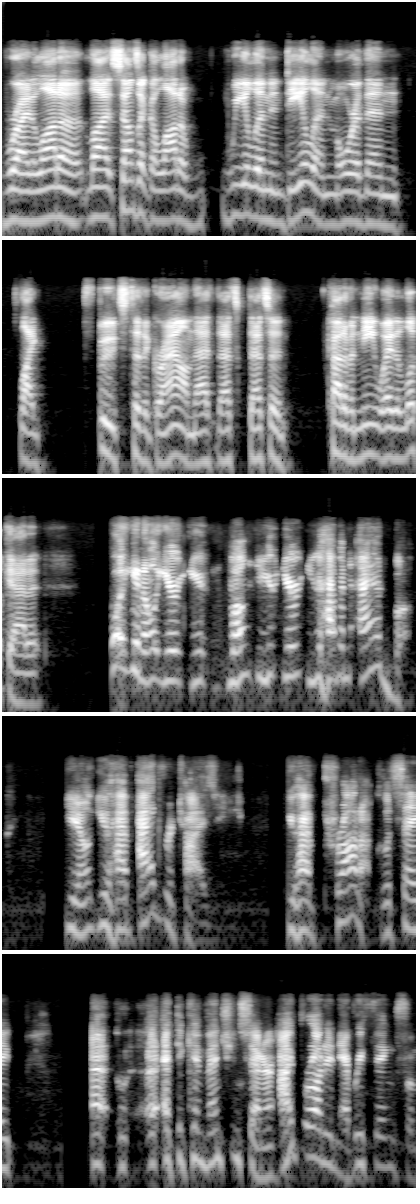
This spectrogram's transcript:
Right. A lot of lot sounds like a lot of wheeling and dealing more than like boots to the ground. That that's that's a kind of a neat way to look at it. Well, you know, you're you well, you you're you have an ad book. You know, you have advertising. You have product. Let's say uh, uh, at the convention center, I brought in everything from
